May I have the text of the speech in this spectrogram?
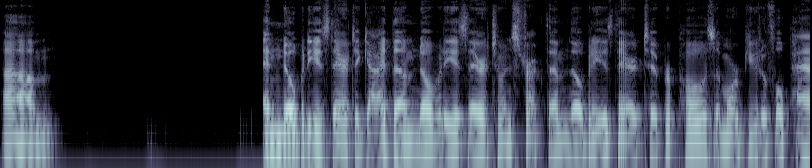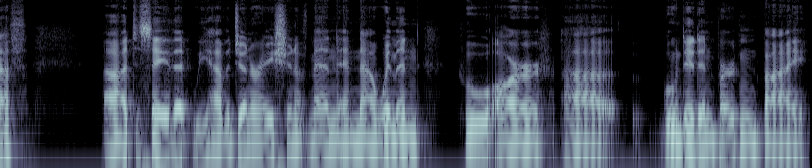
Um, and nobody is there to guide them. Nobody is there to instruct them. Nobody is there to propose a more beautiful path. Uh, to say that we have a generation of men and now women who are uh, wounded and burdened by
